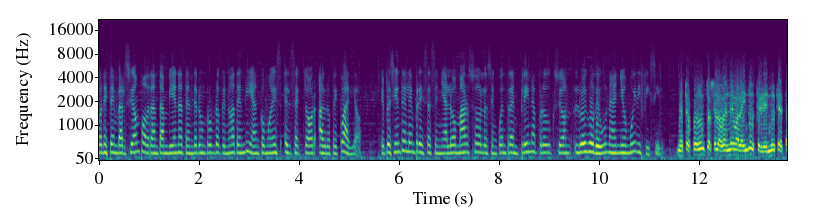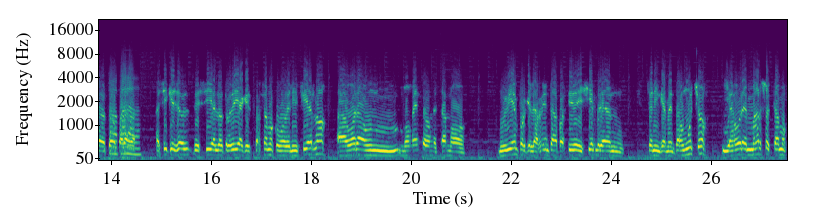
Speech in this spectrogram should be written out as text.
Con esta inversión podrán también atender un rubro que no atendían, como es el sector agropecuario. El presidente de la empresa señaló marzo los encuentra en plena producción luego de un año muy difícil. Nuestros productos se los vendemos a la industria, la industria está toda, parada. Así que yo decía el otro día que pasamos como del infierno ahora un momento donde estamos muy bien porque las ventas a partir de diciembre han, se han incrementado mucho y ahora en marzo estamos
